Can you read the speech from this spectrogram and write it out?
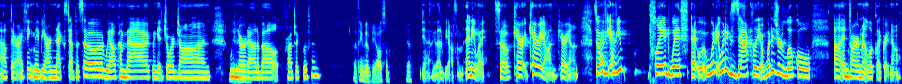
out there. I think maybe our next episode, we all come back, we get George on, we yeah. nerd out about Project Bluefin. I think that'd be awesome. Yeah. Yeah, I think that'd be awesome. Anyway, so carry carry on, carry on. So have you have you played with uh, what what exactly what does your local uh, environment look like right now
